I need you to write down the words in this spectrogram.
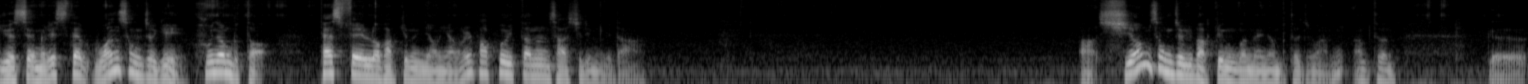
USMLE Step 1 성적이 후년부터 pass fail로 바뀌는 영향을 받고 있다는 사실입니다. 아, 시험 성적이 바뀌는 건 내년부터지만 아무튼 그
